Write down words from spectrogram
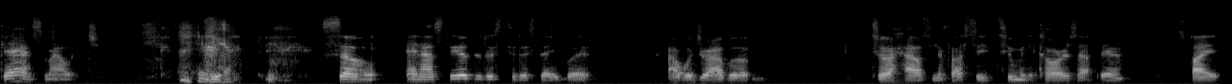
gas mileage. yeah. So, and I still do this to this day, but I would drive up to a house, and if I see too many cars out there, it's like,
